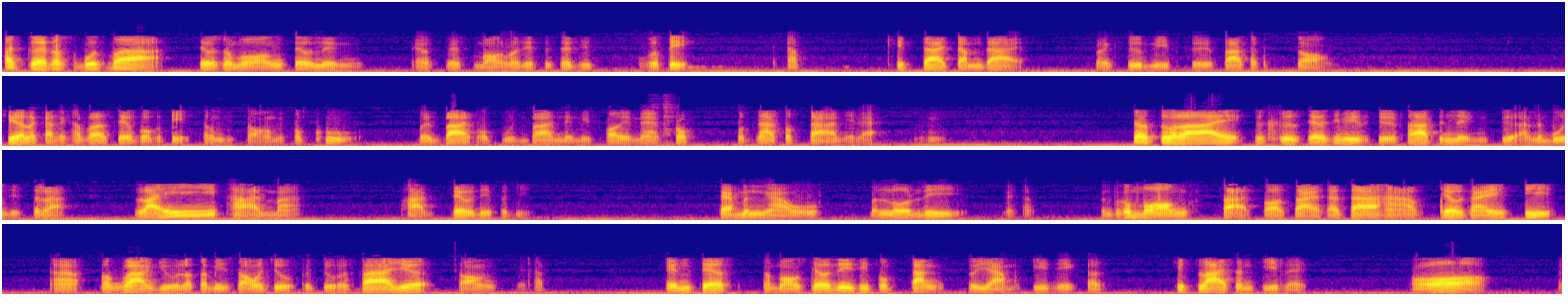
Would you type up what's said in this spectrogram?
ถ้าเกิดเราสมมติว่าเซลล์สมองเซลล์หนึ่งในสมองเราเนี่ยเป็นเซลล์ที่ปกตินะครับ คิดได้จำได้ มันคือมีไฟฟ้าเท่ากับสองเชื่อแล้วกันนะครับว่าเซลล์ปกติต้องมีสองมีครบคู่ เหมือนบ้านอบอุ่นบ้านหนึ่งมีพ่อมีแม่ครบครบหน้าครบตานี่แหละเจ้าตัวร้ายก็คือเซลล์ที่มีประจุไฟฟ้าเป็นหนึ่งคืออนุมูลอิสระไหลผ่านมา ผ่านเซลล์นี้พอดี แต่มันเหงา มัน lonely นะครับ มันก็มองสายต่อสายสายตาหาเซลล์ไหนที่ว่างๆอยู่แล้วก็มีสองประจุประจุไฟฟ้าเยอะสองนะครับ เห็นเซลล์สมองเซลล์นี้ที่ผมตั้งตัวอย่างเมื่อกี้นี้ก็คิดร้ายทันทีเลยโอ้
